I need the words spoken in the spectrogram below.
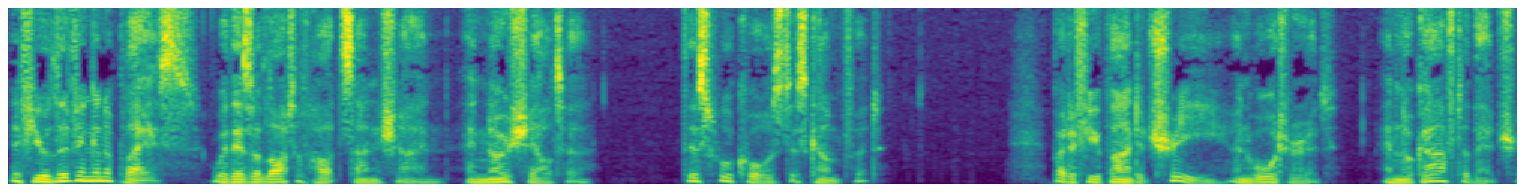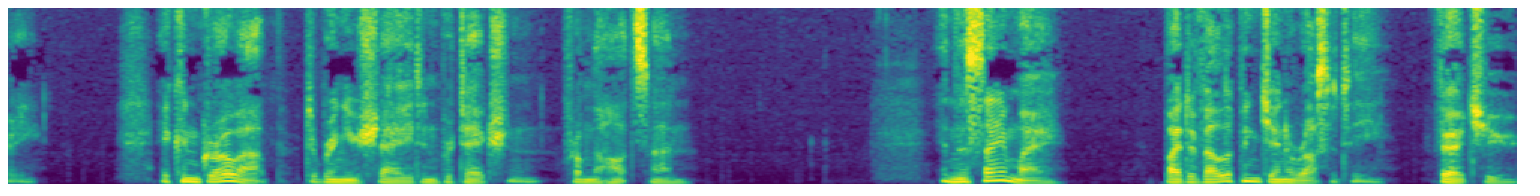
If you're living in a place where there's a lot of hot sunshine and no shelter, this will cause discomfort. But if you plant a tree and water it and look after that tree, it can grow up to bring you shade and protection from the hot sun. In the same way, by developing generosity, virtue,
